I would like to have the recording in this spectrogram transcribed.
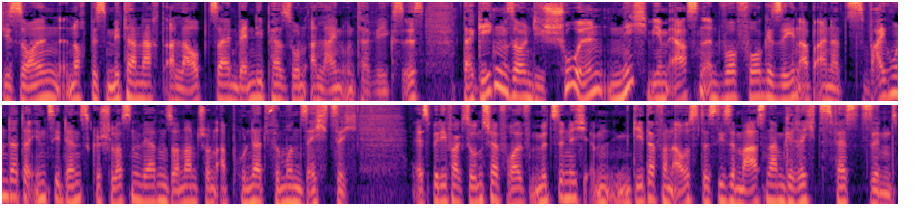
die sollen noch bis Mitternacht erlaubt sein, wenn die Person allein unterwegs ist. Dagegen sollen die Schulen nicht, wie im ersten Entwurf vorgesehen, ab einer 200er Inzidenz geschlossen werden, sondern schon ab 165. SPD-Fraktionschef Rolf Mützenich ähm, geht davon aus, dass diese Maßnahmen gerichtsfest sind.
